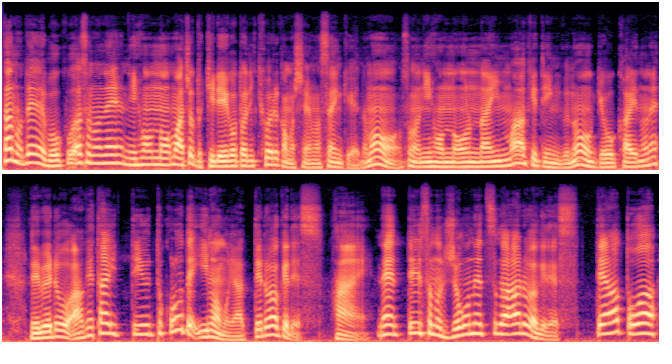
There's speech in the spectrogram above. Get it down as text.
なので、僕はそのね、日本の、まあちょっと綺麗事に聞こえるかもしれませんけれども、その日本のオンラインマーケティングの業界のね、レベルを上げたいっていうところで今もやってるわけです。はい。ね、っていうその情熱があるわけです。で、あとは、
